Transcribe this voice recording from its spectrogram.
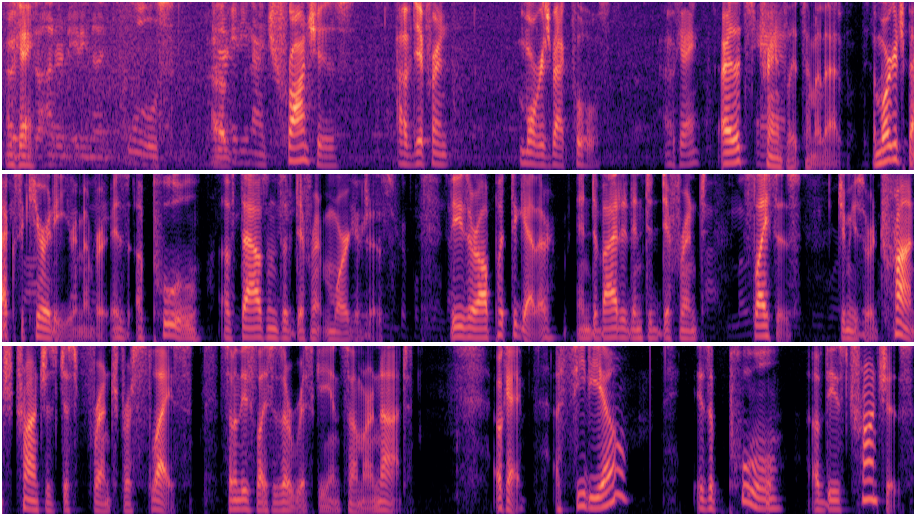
So okay. it's 189 pools of 189 tranches of different mortgage backed pools. Okay. All right, let's translate some of that. A mortgage backed security, you remember, is a pool of thousands of different mortgages. These are all put together and divided into different slices. Jim used the word tranche. Tranche is just French for slice. Some of these slices are risky and some are not. Okay, a CDO is a pool of these tranches,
